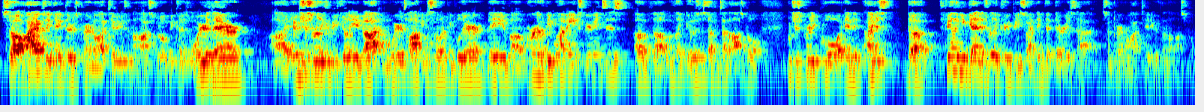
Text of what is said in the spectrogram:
So I actually think there's paranormal activity within the hospital because when we were there, it was just a really creepy feeling you got. And when we were talking to some other people there, they've um, heard of people having experiences of uh, with like ghosts and stuff inside the hospital which is pretty cool. And it, I just, the feeling you get is really creepy. So I think that there is uh, some paranormal activity within the hospital.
